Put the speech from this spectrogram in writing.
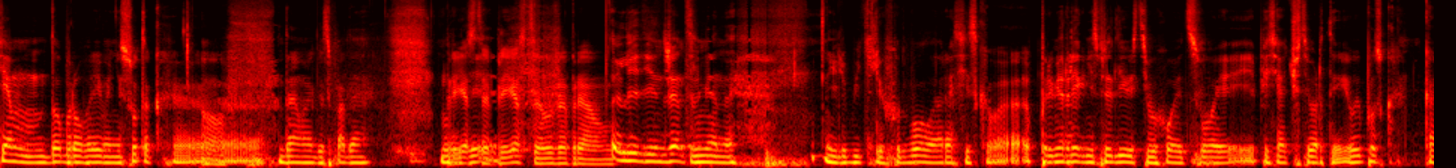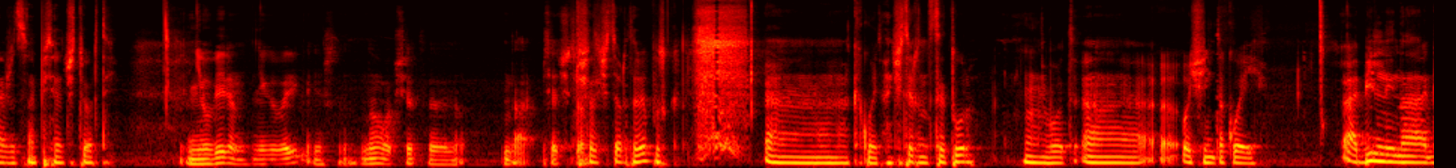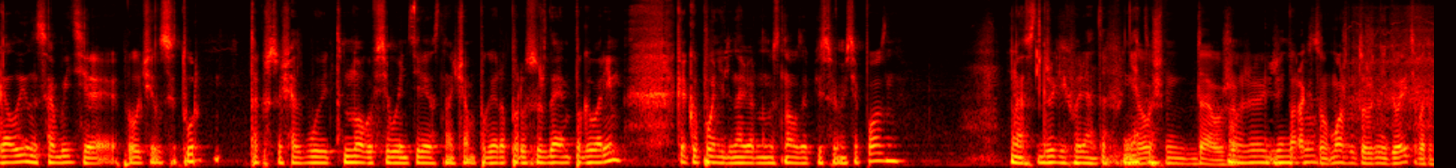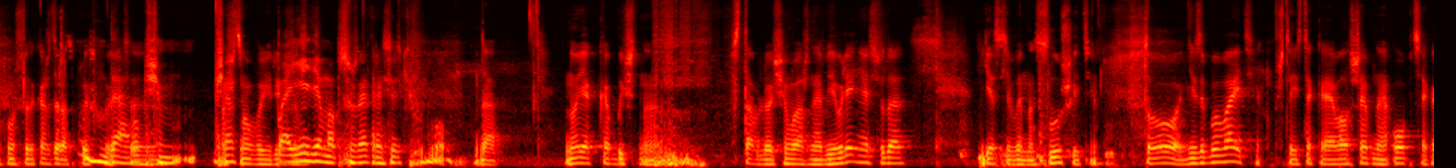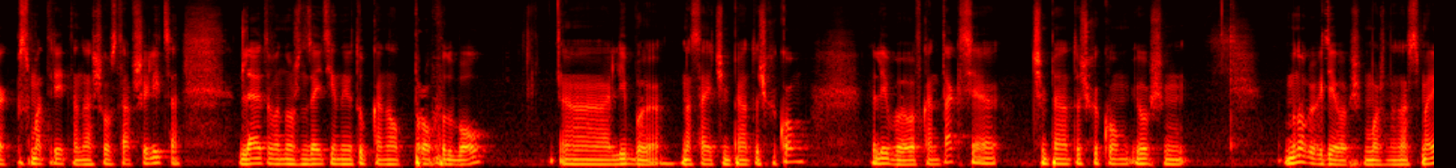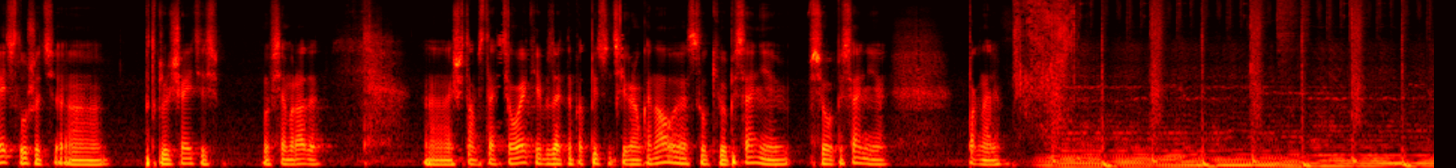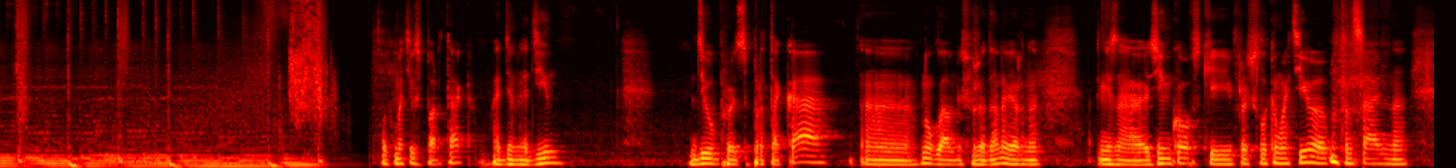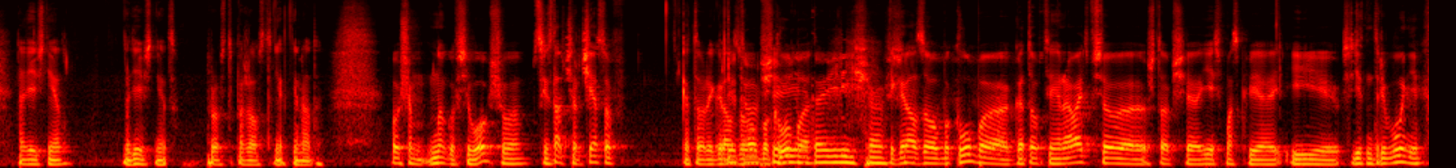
Всем доброго времени суток, э, О. дамы и господа. Приветствие, Леди- приветствие уже прям. Леди и джентльмены и любители футбола российского. Премьер-лига несправедливости выходит свой 54-й выпуск, кажется, 54-й. Не уверен, не говори, конечно. Но вообще-то, да, 54. 64-й выпуск. Э, Какой-то 14-й тур. Вот. Э, Очень такой обильный на голы, на события получился тур. Так что сейчас будет много всего интересного, о чем порассуждаем, поговорим. Как вы поняли, наверное, мы снова записываемся поздно. У нас других вариантов нет. Да, в общем, да, уже, Уже- уже пора к тому- Можно тоже не говорить об этом, потому что это каждый раз происходит. Да, в э, общем, сейчас новый режим. поедем обсуждать российский футбол. Да. Но я, как обычно, вставлю очень важное объявление сюда. Если вы нас слушаете, то не забывайте, что есть такая волшебная опция, как посмотреть на наши уставшие лица. Для этого нужно зайти на YouTube-канал про футбол, э, либо на сайт чемпионат.ком, либо во ВКонтакте чемпионат.ком. И, в общем, много где, в общем, можно нас смотреть, слушать. э, Подключайтесь, мы всем рады. А, Еще там ставьте лайки, обязательно подписывайтесь на телеграм-каналы, ссылки в описании. Все в описании. Погнали. Локомотив Спартак 1-1. Дю против Спартака. А, Ну, главный сюжет, да, наверное. Не знаю, Зиньковский против Локомотива потенциально. Надеюсь, нет. Надеюсь, нет. Просто, пожалуйста, нет, не надо. В общем, много всего общего. Станислав Черчесов, который играл за Это оба вообще клуба. это величие вообще. Играл за оба клуба, готов тренировать все, что вообще есть в Москве, и сидит на трибуне.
